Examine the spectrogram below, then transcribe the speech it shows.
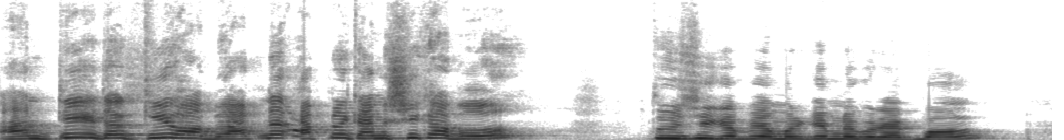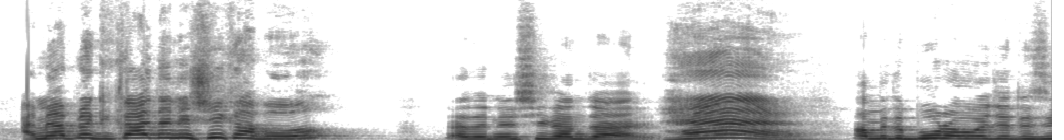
আন্টি এটা কি হবে? আপনি আপনাকে আমি শিখাবো? তুই শিখাবি আমার কেমনে করে এক বল? আমি আপনাকে কায়দা নিয়ে শিখাবো? এদের নিয়ে শিখান যায়? হ্যাঁ। আমি তো বুড়ো হয়ে যেতেছি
